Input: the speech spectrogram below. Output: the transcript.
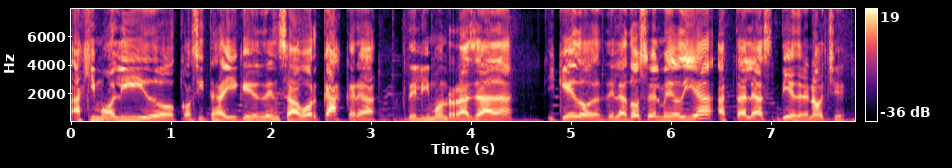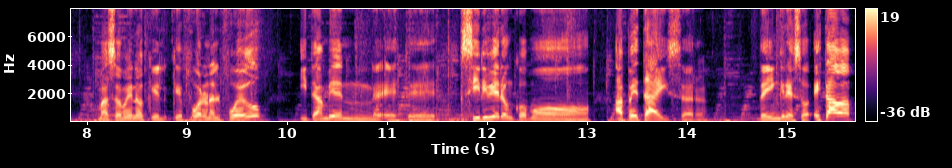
ají molido, cositas ahí que den sabor, cáscara de limón rallada. Y quedó desde las 12 del mediodía hasta las 10 de la noche, más o menos que, fueron al fuego y también este, sirvieron como appetizer de ingreso. Estaba,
